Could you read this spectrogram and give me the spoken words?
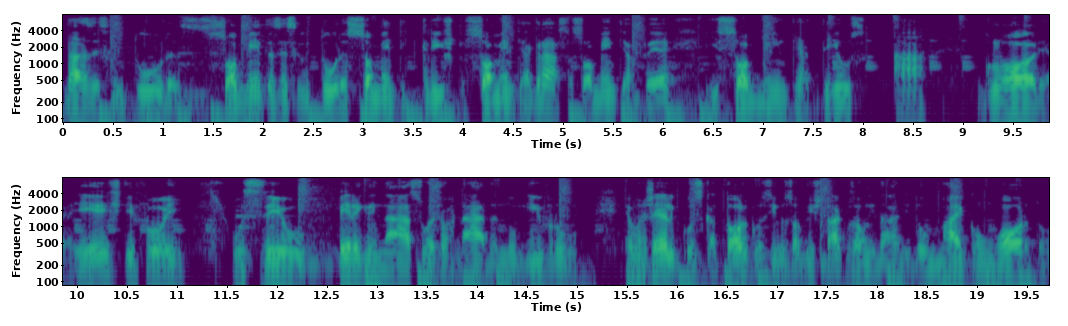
das Escrituras, somente as Escrituras, somente Cristo, somente a graça, somente a fé e somente a Deus a glória. Este foi o seu peregrinar, a sua jornada no livro Evangélicos, Católicos e os Obstáculos à Unidade, do Michael Wharton.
